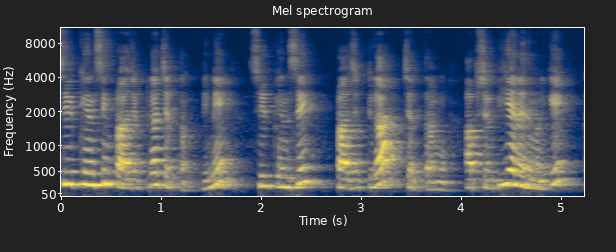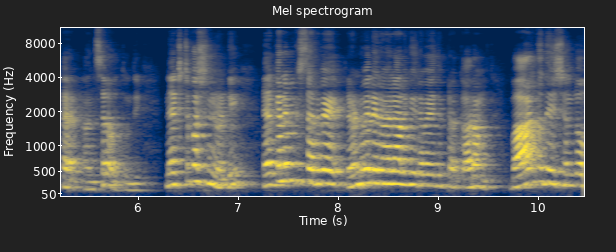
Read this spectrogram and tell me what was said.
సీక్వెన్సింగ్ ప్రాజెక్ట్గా చెప్తాం. దీన్ని సీక్వెన్సింగ్ ప్రాజెక్ట్గా చెప్తాము. ఆప్షన్ బి అనేది మనకి కరెక్ట్ ఆన్సర్ అవుతుంది. నెక్స్ట్ క్వశ్చన్ నుండి ఎకనామిక్ సర్వే రెండు వేల ఇరవై నాలుగు ఇరవై ఐదు ప్రకారం భారతదేశంలో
